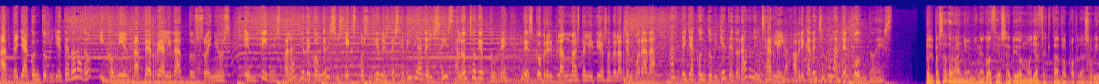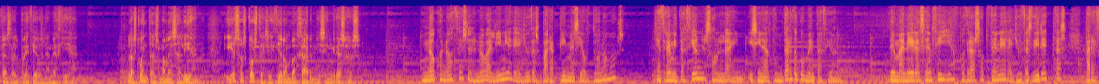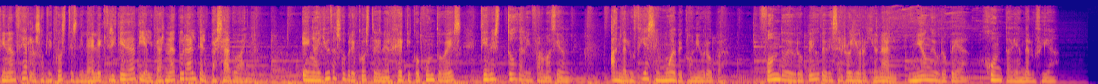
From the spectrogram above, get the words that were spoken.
Hazte ya con tu billete dorado y comienza a hacer realidad tus sueños. En Fides, Palacio de Congresos y Exposiciones de Sevilla del 6 al 8 de octubre. Descubre el plan más delicioso de la temporada. Hazte ya con tu billete dorado en charlielafabricadechocolate.es. El pasado año mi negocio se vio muy afectado por las subidas del precio de la energía. Las cuentas no me salían y esos costes hicieron bajar mis ingresos. ¿No conoces la nueva línea de ayudas para pymes y autónomos? La tramitación es online y sin adjuntar documentación. De manera sencilla podrás obtener ayudas directas para financiar los sobrecostes de la electricidad y el gas natural del pasado año. En ayudasobrecosteenergético.es tienes toda la información. Andalucía se mueve con Europa. Fondo Europeo de Desarrollo Regional, Unión Europea, Junta de Andalucía.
